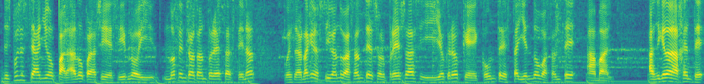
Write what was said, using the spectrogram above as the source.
después de este año parado, por así decirlo, y no centrado tanto en esta escena, pues la verdad que me estoy llevando bastantes sorpresas y yo creo que Counter está yendo bastante a mal. Así que nada, gente,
